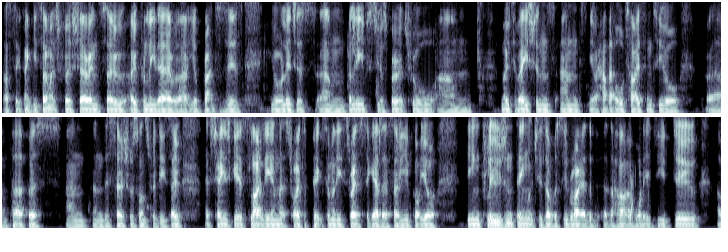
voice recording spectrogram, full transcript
Fantastic. Thank you so much for sharing so openly there uh, your practices, your religious um, beliefs, your spiritual um, motivations, and you know how that all ties into your um, purpose and and this social responsibility. So let's change gears slightly and let's try to pick some of these threads together. So you've got your the inclusion thing, which is obviously right at the, at the heart of what it is you do. Uh,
